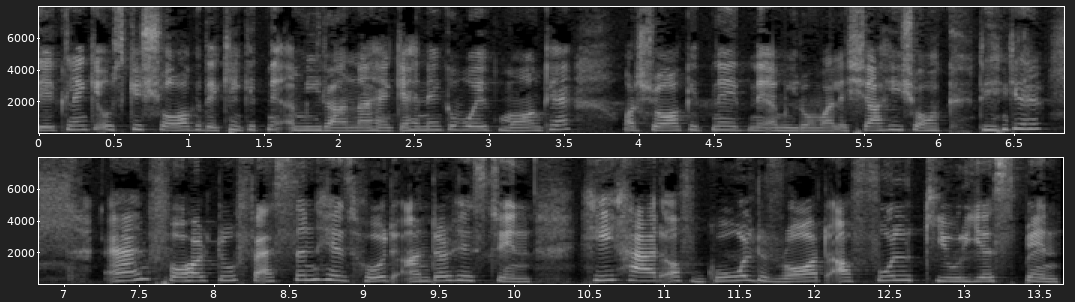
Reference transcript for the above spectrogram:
देख लें कि उसके शौक देखें, कितने अमीराना है। कहने को वो एक मॉन्क है और शौक इतने इतने अमीरों वाले। शाही शौक, ठीक है? And for to fasten his hood under his chin he had of gold wrought a full curious pin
